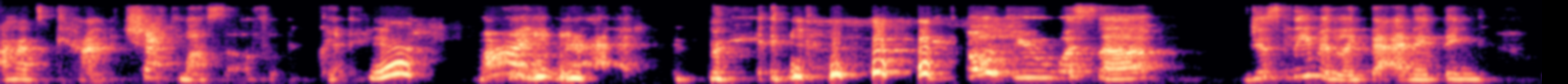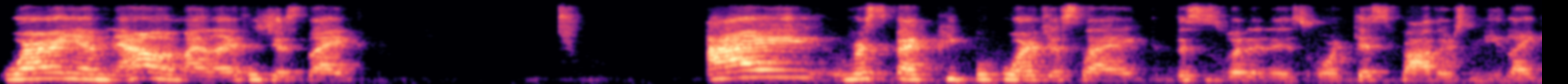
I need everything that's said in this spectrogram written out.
I had to kind of check myself. Like, okay, yeah, why are you mad? I told you what's up. Just leave it like that. And I think where I am now in my life is just like I respect people who are just like, this is what it is, or this bothers me. Like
